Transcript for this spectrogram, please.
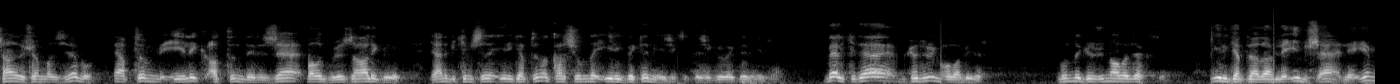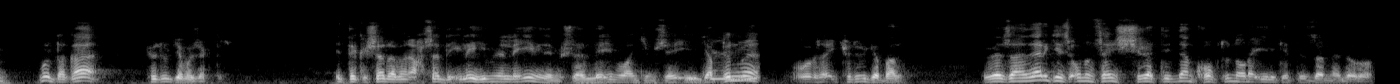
Sana düşen vazife bu. Yaptığın bir iyilik attın denize, balık biliyorsa halik bilir. Yani bir kimseden iyilik yaptın mı karşılığında iyilik beklemeyeceksin. Teşekkür beklemeyeceksin. Belki de kötülük olabilir. Bunu da gözünü alacaksın. İyilik yaptığı adam leimse, leim mutlaka kötülük yapacaktır. İttekı şerre men ahsende ileyhi minel leimi demişler. Leim olan kimseye iyilik yaptın mı o kötülük yapar. Ve zanneder ki onun sen şirretliğinden korktuğunda ona iyilik ettiğini zanneder o.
